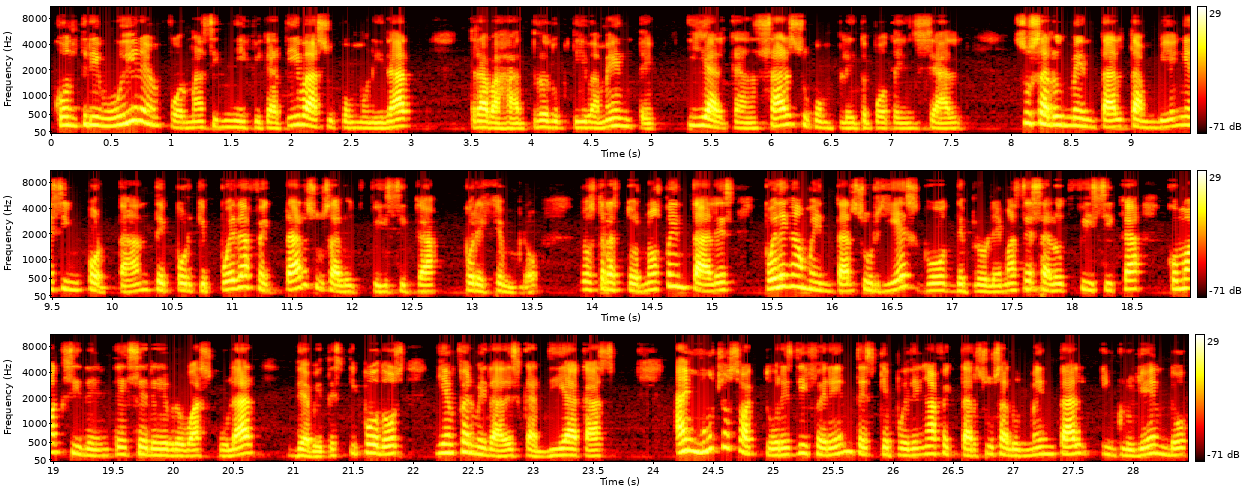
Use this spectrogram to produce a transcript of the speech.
contribuir en forma significativa a su comunidad, trabajar productivamente y alcanzar su completo potencial. Su salud mental también es importante porque puede afectar su salud física. Por ejemplo, los trastornos mentales pueden aumentar su riesgo de problemas de salud física como accidente cerebrovascular, diabetes tipo 2 y enfermedades cardíacas. Hay muchos factores diferentes que pueden afectar su salud mental, incluyendo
